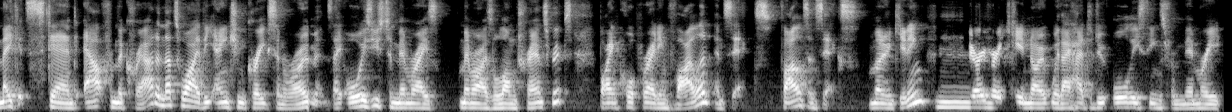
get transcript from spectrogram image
make it stand out from the crowd. And that's why the ancient Greeks and Romans, they always used to memorize memorize long transcripts by incorporating violent and sex. Violence and sex. I'm not even kidding. Mm. Very, very key note where they had to do all these things from memory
